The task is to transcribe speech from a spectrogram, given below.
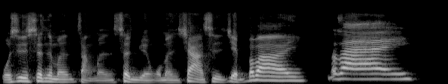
我是圣人门掌门圣元，我们下次见，拜拜拜。拜拜。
